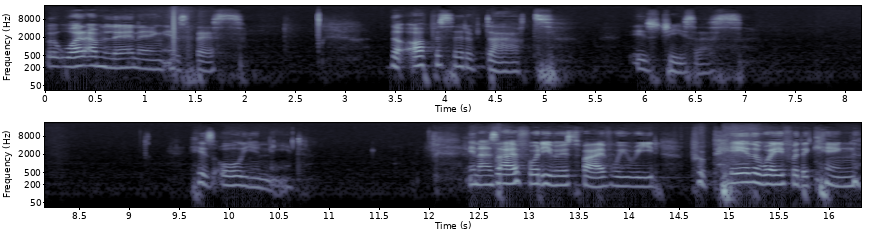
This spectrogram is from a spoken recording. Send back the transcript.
but what I'm learning is this the opposite of doubt is Jesus. He's all you need. In Isaiah 40, verse 5, we read, Prepare the way for the king.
